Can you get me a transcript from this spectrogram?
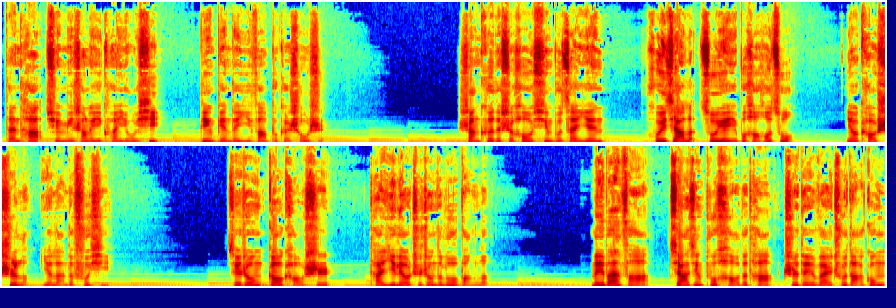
但他却迷上了一款游戏，并变得一发不可收拾。上课的时候心不在焉，回家了作业也不好好做，要考试了也懒得复习。最终高考时，他意料之中的落榜了。没办法，家境不好的他只得外出打工。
